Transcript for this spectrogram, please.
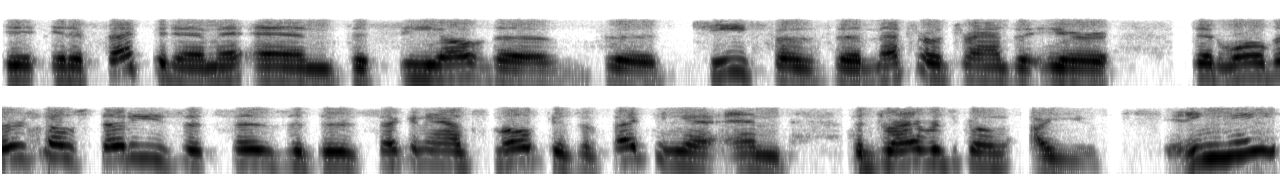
it, it affected him, and the CEO, the the chief of the Metro Transit here said, well, there's no studies that says that there's secondhand smoke is affecting it, and the driver's going, are you kidding me?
